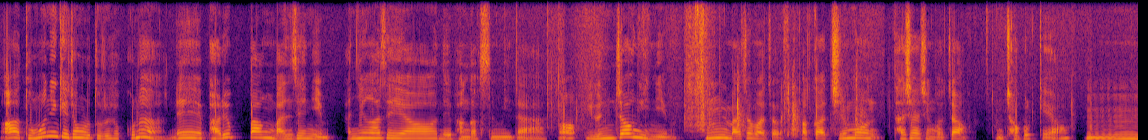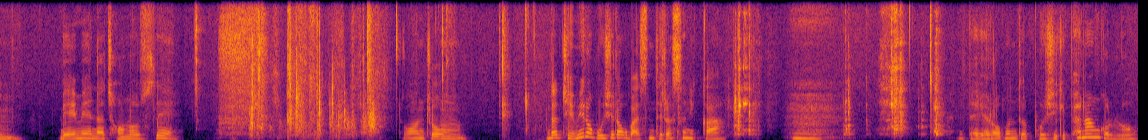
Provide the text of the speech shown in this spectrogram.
아, 동원님 계정으로 들으셨구나. 네, 발효빵 만세님 안녕하세요. 네, 반갑습니다. 아, 윤정희님. 음, 맞아, 맞아. 아까 질문 다시 하신 거죠? 좀 적을게요. 음, 매매나 전월세. 이건 좀, 일단 재미로 보시라고 말씀드렸으니까. 음, 일단 여러분들 보시기 편한 걸로.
